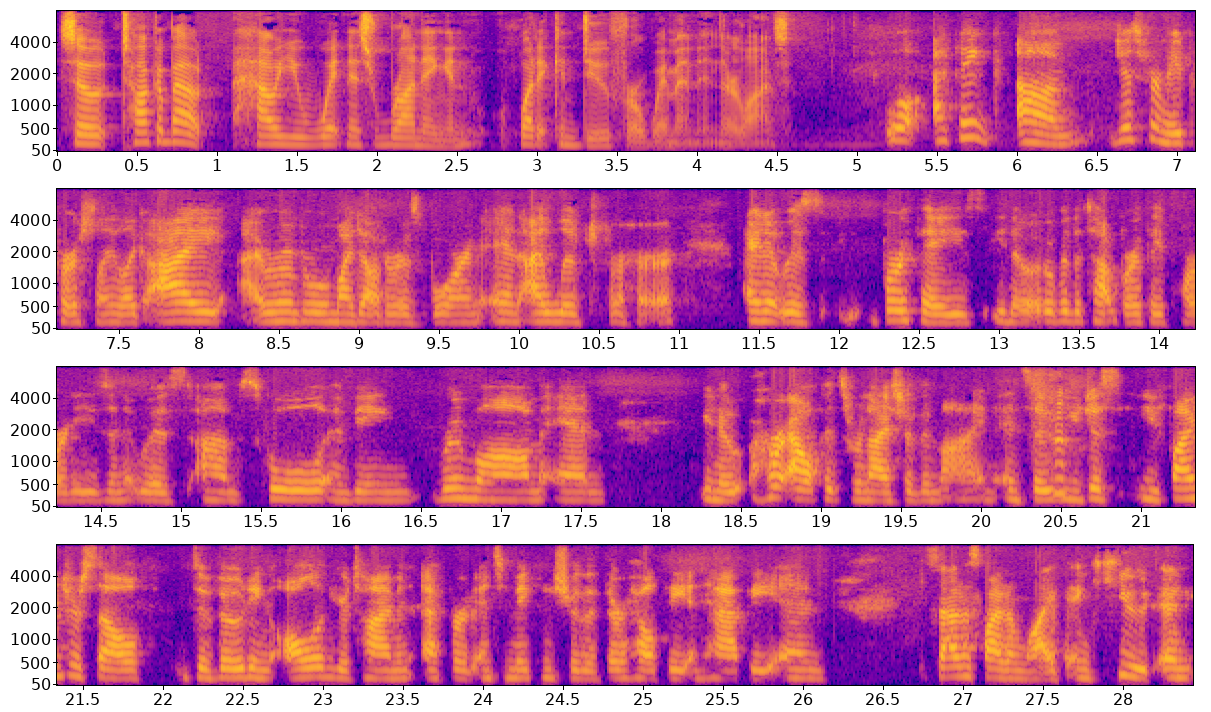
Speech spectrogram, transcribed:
So talk about how you witness running and what it can do for women in their lives. Well, I think um, just for me personally, like I, I remember when my daughter was born and I lived for her and it was birthdays, you know, over the top birthday parties and it was um, school and being room mom and, you know, her outfits were nicer than mine. And so you just, you find yourself devoting all of your time and effort into making sure that they're healthy and happy and satisfied in life and cute and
